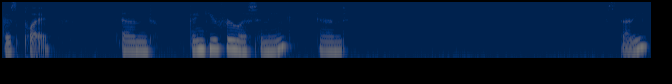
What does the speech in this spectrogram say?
this play. And thank you for listening and study.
